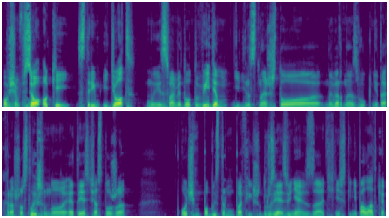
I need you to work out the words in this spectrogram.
В общем, все окей. Стрим идет, мы с вами доту видим. Единственное, что, наверное, звук не так хорошо слышим, но это я сейчас тоже очень по-быстрому пофикшу. Друзья, извиняюсь за технические неполадки.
